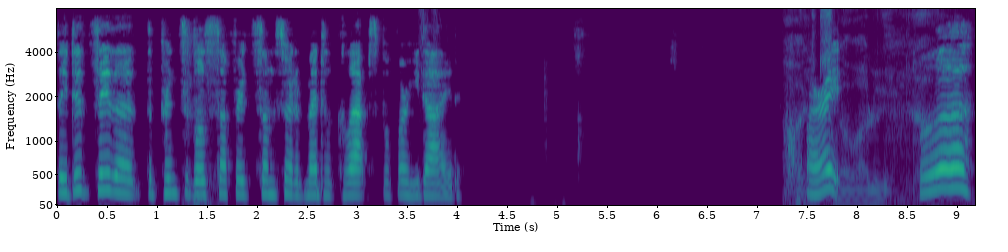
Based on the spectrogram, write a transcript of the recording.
they did say that the principal suffered some sort of mental collapse before he died. あ Alright. いつが悪いんだ。 Uh,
